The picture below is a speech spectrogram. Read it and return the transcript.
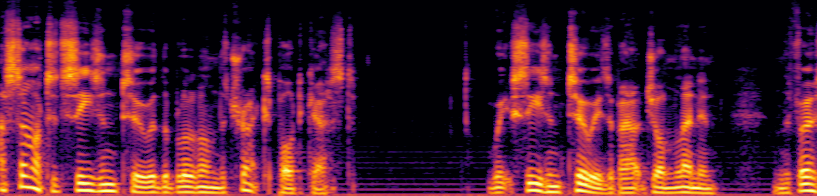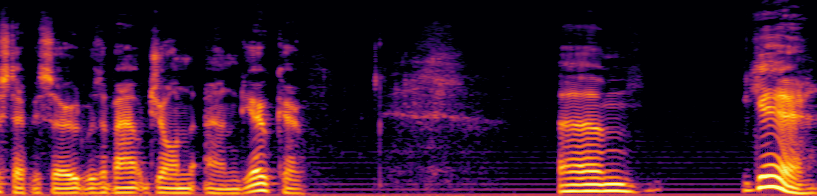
I started season two of the Blood on the Tracks podcast, which season two is about John Lennon, and the first episode was about John and Yoko. Um, yeah,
